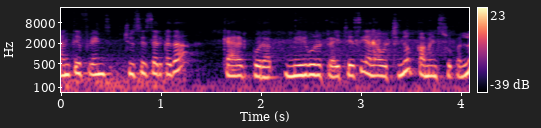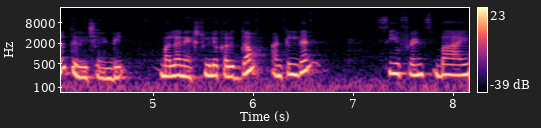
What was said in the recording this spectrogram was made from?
అంతే ఫ్రెండ్స్ చూసేశారు కదా? క్యారెట్ కూర. మీరు కూడా ట్రై చేసి ఎలా వచ్చిందో కమెంట్స్ రూపంలో తెలియచేయండి. మళ్ళీ నెక్స్ట్ వీడియో కలుద్దాం. Until then see you friends bye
